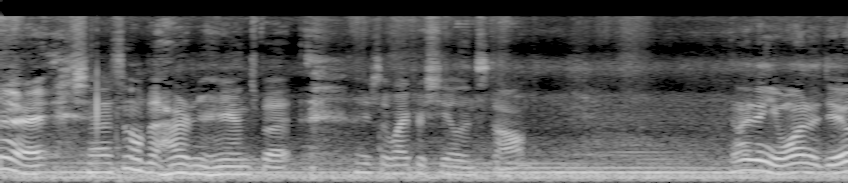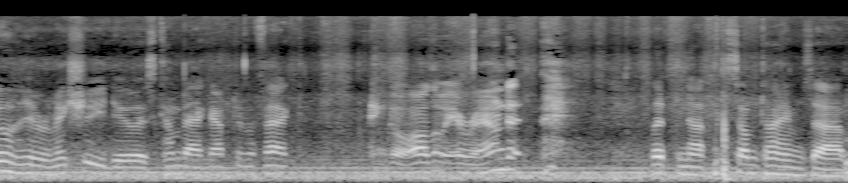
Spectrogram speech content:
All right, so it's a little bit hard on your hands, but there's the wiper seal installed. The only thing you want to do, or make sure you do, is come back after the fact and go all the way around it, lifting up. Sometimes um,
